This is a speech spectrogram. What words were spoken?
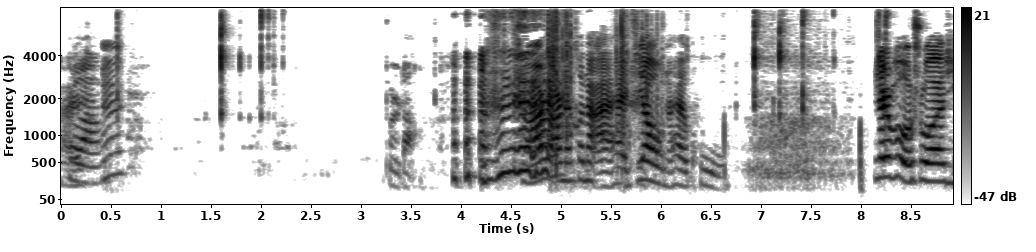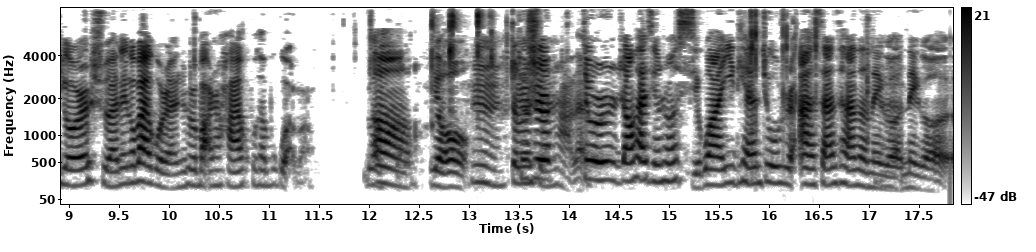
是吗？嗯。不知道。小孩晚上得喝奶，还叫呢，还哭。那不我说有人学那个外国人，就是晚上孩子哭他不管吗？嗯，有，嗯，就是就是让他形成习惯，一天就是按三餐的那个那个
